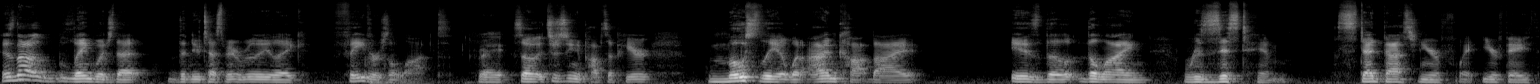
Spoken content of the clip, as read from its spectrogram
And it's not language that the New Testament really like favors a lot. Right. So it's interesting it pops up here. Mostly what I'm caught by is the the line resist him steadfast in your your faith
